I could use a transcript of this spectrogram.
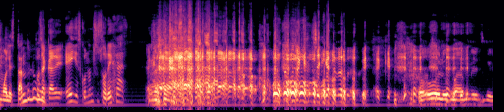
molestándolo, Pues güey. acá de, ey, escondan sus orejas. Oh, no mames, güey.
